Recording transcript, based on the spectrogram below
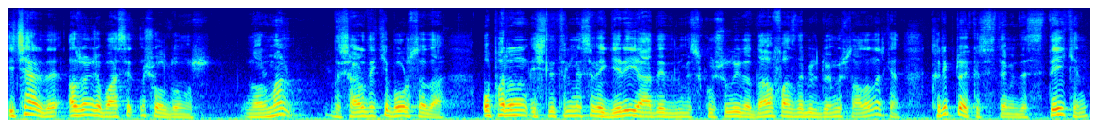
İçeride az önce bahsetmiş olduğumuz normal dışarıdaki borsada o paranın işletilmesi ve geri iade edilmesi koşuluyla daha fazla bir döngü sağlanırken kripto ekosisteminde stake'in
